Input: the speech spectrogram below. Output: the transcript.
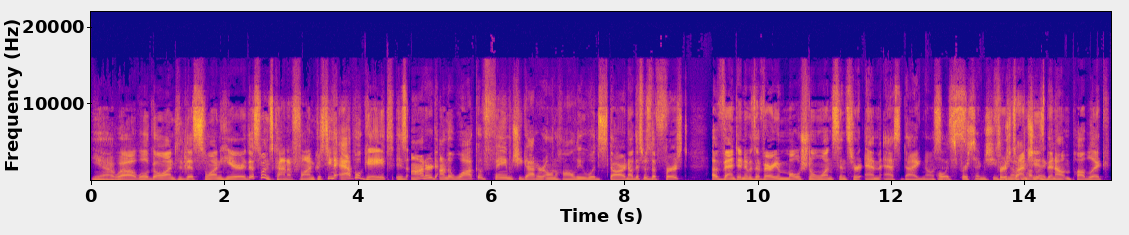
Yeah, well, we'll go on to this one here. This one's kind of fun. Christina Applegate is honored on the Walk of Fame. She got her own Hollywood star. Now, this was the first event, and it was a very emotional one since her MS diagnosis. Oh, it's first time she's first been out in time she's public. been out in public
